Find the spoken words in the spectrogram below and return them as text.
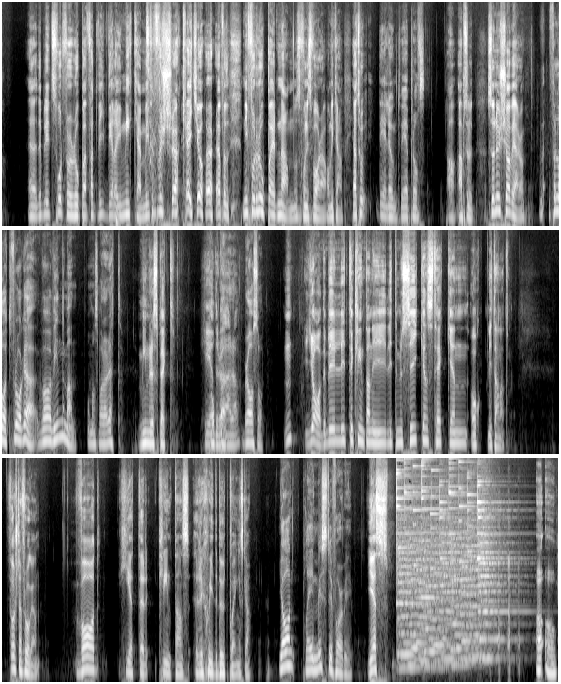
Eh, Det blir lite svårt för att ropa för att vi delar ju mick här, men vi får försöka göra det. här. Ni får ropa ert namn och så får ni svara om ni kan. Jag tror... Det är lugnt, vi är proffs. Ja, absolut. Så nu kör vi här då. Förlåt, fråga. Vad vinner man om man svarar rätt? Min respekt. Heder och Toppen. ära. Bra så. Mm. Ja, det blir lite Clintan i lite musikens tecken och lite annat. Första frågan. Vad heter Clintans regidebut på engelska? Jan, play Misty for me. Yes! Uh-oh.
